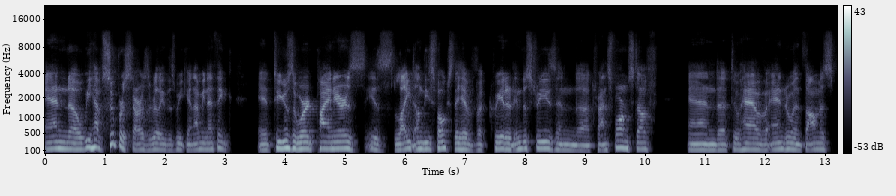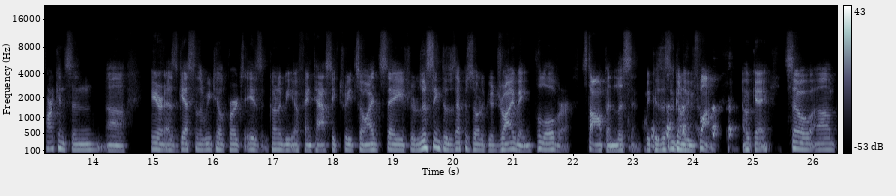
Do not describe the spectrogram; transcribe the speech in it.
and uh, we have superstars really this weekend. I mean, I think uh, to use the word pioneers is light on these folks. They have uh, created industries and uh, transformed stuff. And uh, to have Andrew and Thomas Parkinson uh, here as guests on the retail perch is going to be a fantastic treat. So I'd say if you're listening to this episode, if you're driving, pull over, stop and listen because this is going to be fun. Okay. So um,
